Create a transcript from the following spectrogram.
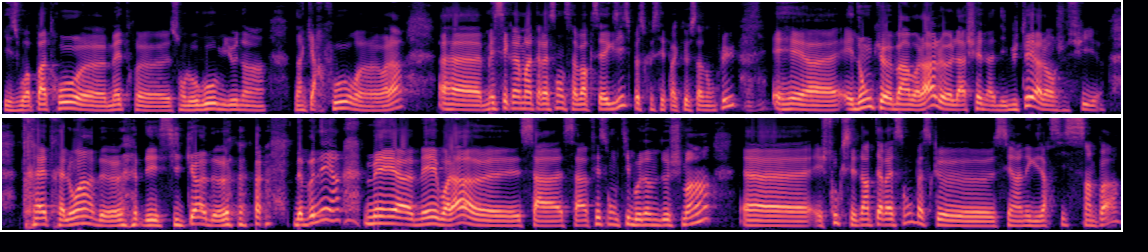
Il se voit pas trop euh, mettre euh, son logo au milieu d'un carrefour, euh, voilà. Euh, mais c'est quand même intéressant de savoir que ça existe parce que c'est pas que ça non plus. Et, euh, et donc, euh, ben voilà, le- la chaîne a débuté. Alors, je suis très très loin de, des 6K de- d'abonnés, hein. mais, euh, mais voilà, euh, ça, ça a fait son petit bonhomme de chemin. Euh, et je trouve que c'est intéressant parce que c'est un exercice sympa.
